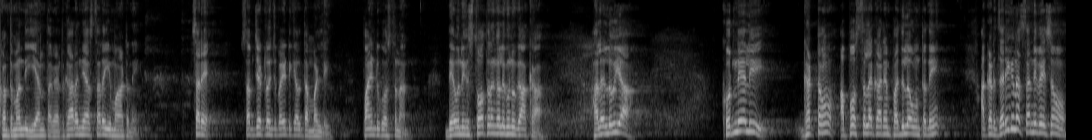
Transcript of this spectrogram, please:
కొంతమంది ఎంత వెటకారం చేస్తారో ఈ మాటని. సరే సబ్జెక్ట్లోంచి బయటికి వెళ్తాం మళ్ళీ. పాయింట్కి వస్తున్నాను. దేవునికి స్తోత్రం కలుగును గాక హలలుయా కొర్నేలి ఘట్టం అపోస్తల కార్యం పదిలో ఉంటుంది. అక్కడ జరిగిన సన్నివేశం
